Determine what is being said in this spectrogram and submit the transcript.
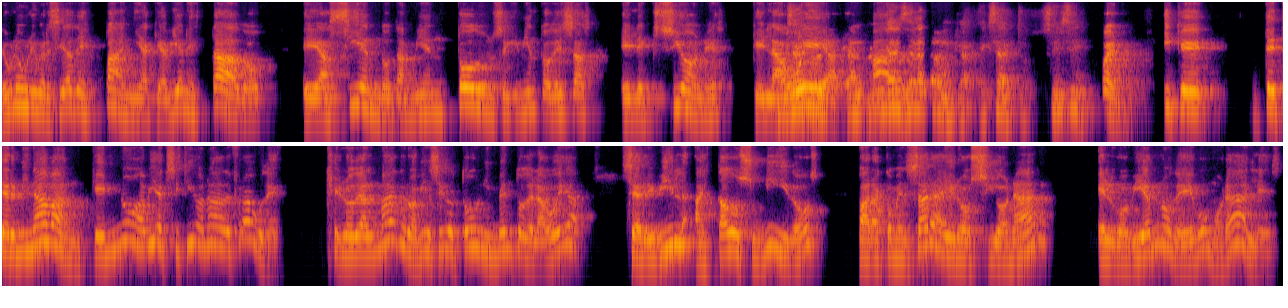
de una universidad de España que habían estado eh, haciendo también todo un seguimiento de esas elecciones que la OEA de Almagro... exacto, sí, sí. Bueno, y que determinaban que no había existido nada de fraude, que lo de Almagro había sido todo un invento de la OEA servir a Estados Unidos para comenzar a erosionar el gobierno de Evo Morales.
